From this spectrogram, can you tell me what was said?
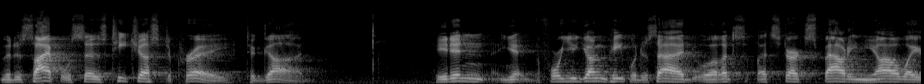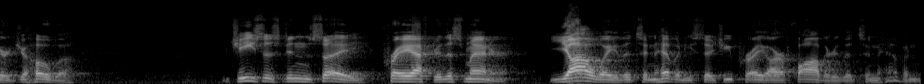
the disciple says, Teach us to pray to God, he didn't, yet before you young people decide, well, let's, let's start spouting Yahweh or Jehovah. Jesus didn't say, Pray after this manner. Yahweh that's in heaven, he says, You pray our Father that's in heaven.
